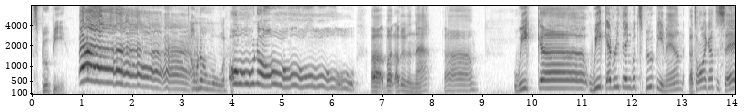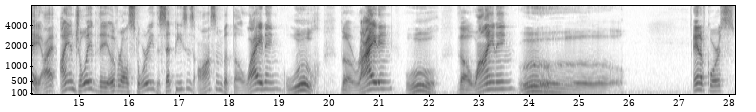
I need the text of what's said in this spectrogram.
Spoopy. Ah! Oh no! Oh no! Uh, but other than that, um, weak, uh, weak everything but spoopy, man. That's all I got to say. I I enjoyed the overall story. The set pieces, awesome, but the lighting, woo. The writing, ooh. The whining, ooh. And of course,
